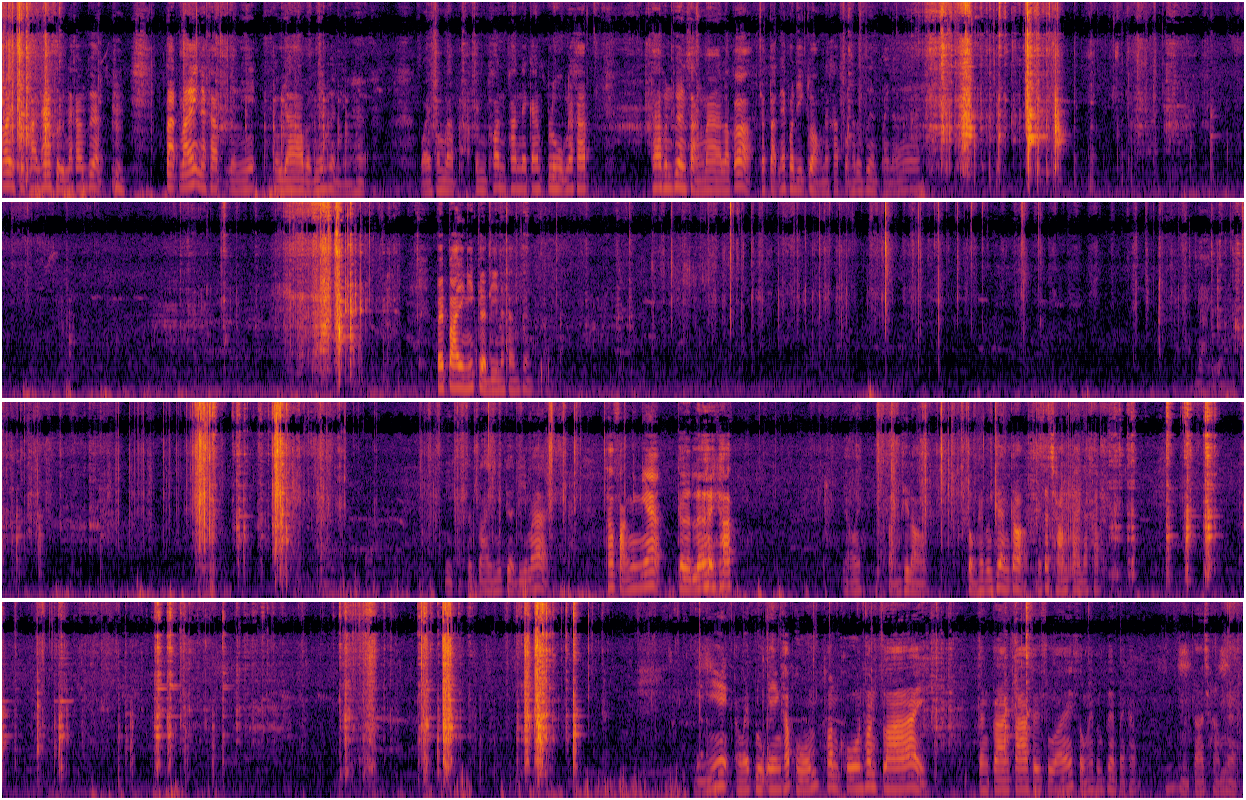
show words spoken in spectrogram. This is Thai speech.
อ้อยสุพรรณห้าศูนย์นะครับเพื่อนตัดไว้นะครับ อย่างนี้ยาวๆแบบนี้เพื่อนนี้ฮะไว้สำหรับเป็นท่อนพันในการปลูกนะครับ ถ้าเพื่อนๆสั่งมาเราก็จะตัดให้พอดีกล่องนะครับ ส่งให้เพื่อนๆไปนะไปปลายอย่างนี้เกิดดีนะครับเพื่อน ได้อยู่นะ นี่ครับไปปลายนี้เกิดดีมาก ถ้าฝังอย่างเงี้ยเกิดเลยครับเดี๋ยวไว้ฝังที่เราส่งให้เพื่อนๆก็เดี๋ยวจะช้ำไปนะครับอย่างนี้เอาไว้ปลูกเองครับผมท่อนโคนท่อนปลาย กลางกลางๆตาสวยๆ ส่งให้เพื่อนๆไปครับ เหมือนตาช้ำเนี่ย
